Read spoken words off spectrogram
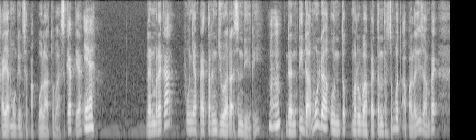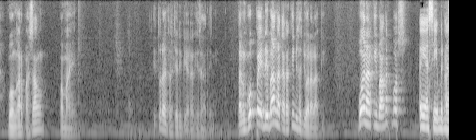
kayak mungkin sepak bola atau basket ya. Ya. Dan mereka punya pattern juara sendiri dan tidak mudah untuk merubah pattern tersebut apalagi sampai bongkar pasang pemain. Itulah yang terjadi di RRQ saat ini. Dan gue pede banget RRQ bisa juara lagi. Gue RRQ banget bos. Iya sih benar.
